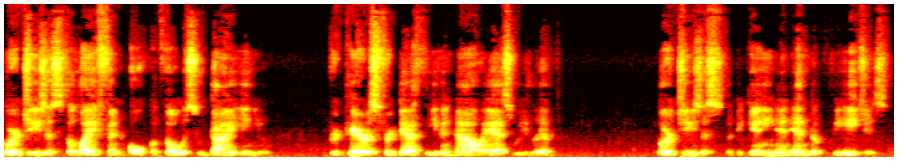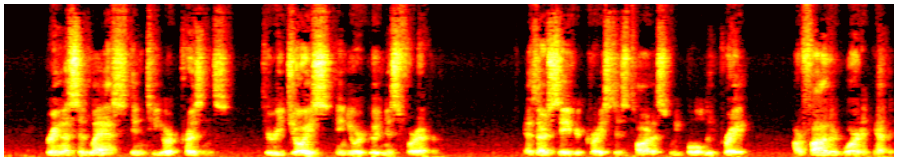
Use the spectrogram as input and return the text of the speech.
Lord Jesus, the life and hope of those who die in you, prepare us for death even now as we live. Lord Jesus, the beginning and end of the ages, bring us at last into your presence to rejoice in your goodness forever. As our Savior Christ has taught us, we boldly pray, Our Father who art in heaven,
